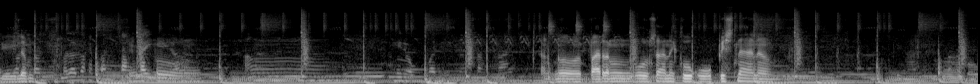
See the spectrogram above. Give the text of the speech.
Ilam. Malalaki- Malalaki pang Yan tangkay po. eh. Ang hinog maliit na tangkay. Ang, oh, parang kung saan ay kukupis na, ano. Pinababaw.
